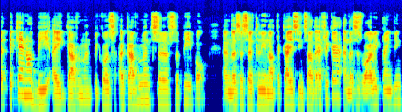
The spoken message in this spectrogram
that there cannot be a government because a government serves the people. And this is certainly not the case in South Africa. And this is why we're changing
